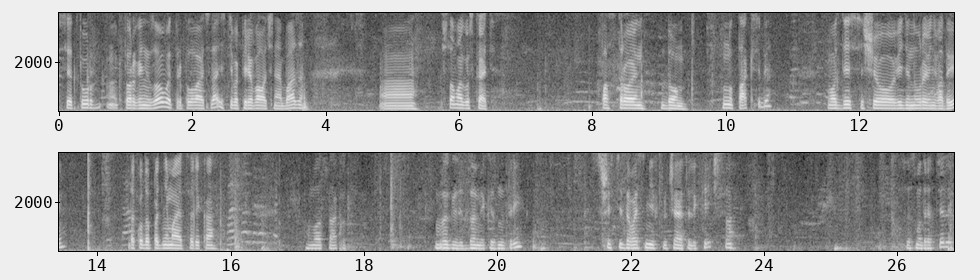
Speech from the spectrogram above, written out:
все тур, э, кто организовывает, приплывают сюда. Здесь типа перевалочная база. А, Что могу сказать? Построен дом, ну так себе. Вот здесь еще виден уровень воды, докуда поднимается река. Вот так вот выглядит домик изнутри. С 6 до 8 включают электричество. Все смотрят телек.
